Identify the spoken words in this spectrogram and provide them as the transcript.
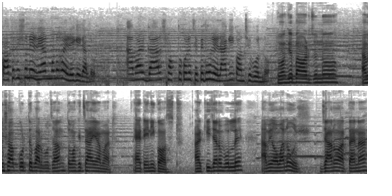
কথাটা শুনে রেয়ান মনে হয় রেগে গেল। আমার গাল শক্ত করে চেপে ধরে রাগী কণ্ঠে বলল তোমাকে পাওয়ার জন্য আমি সব করতে পারব জান। তোমাকে চাই আমার অ্যাট এনি কস্ট আর কি যেন বললে আমি অমানুষ জানো আর তাই না?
